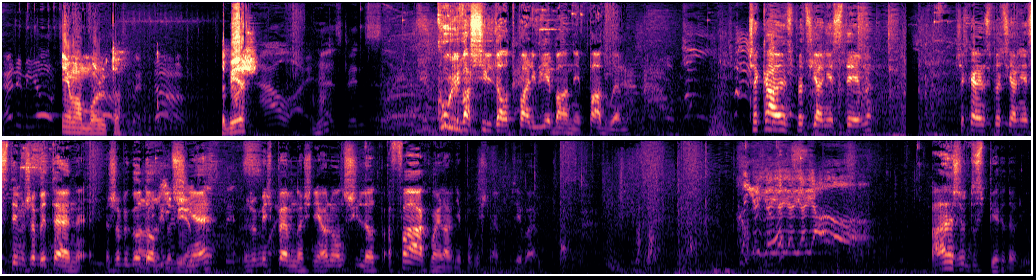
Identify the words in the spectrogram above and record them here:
Enemy out. Nie mam molto. Zabierz? Kurwa, shielda odpalił, jebany, padłem. Czekałem specjalnie z tym. Czekałem specjalnie z tym, żeby ten, żeby go dobić, nie? Żeby mieć pewność, nie? Ale on shielda odpalił. Fuck, my love, nie pomyślałem, zjebałem. Ale żebym to spierdolił.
